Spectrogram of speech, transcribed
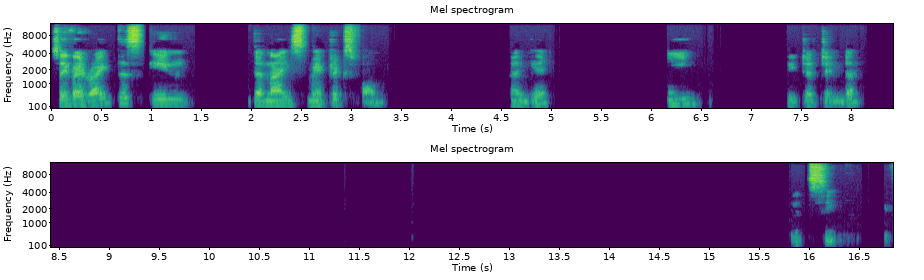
So if I write this in the nice matrix form, I get E theta tilde let's see if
